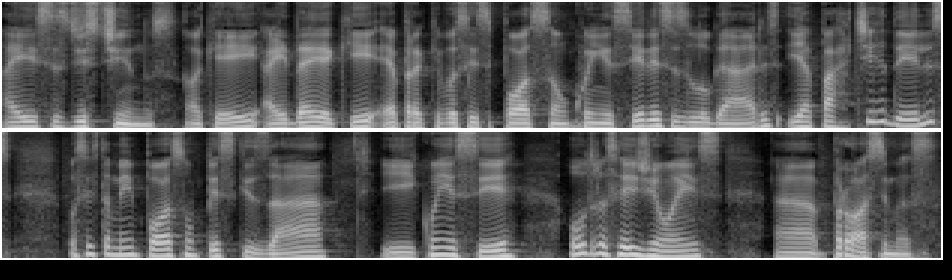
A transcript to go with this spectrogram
a esses destinos, ok? A ideia aqui é para que vocês possam conhecer esses lugares e a partir deles vocês também possam pesquisar e conhecer outras regiões uh, próximas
